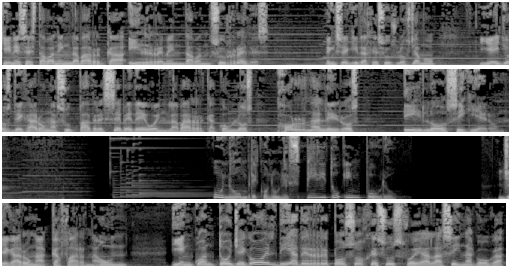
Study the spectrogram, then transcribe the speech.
quienes estaban en la barca y remendaban sus redes. Enseguida Jesús los llamó y ellos dejaron a su padre Zebedeo en la barca con los jornaleros y lo siguieron. Un hombre con un espíritu impuro. Llegaron a Cafarnaún, y en cuanto llegó el día de reposo, Jesús fue a la sinagoga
